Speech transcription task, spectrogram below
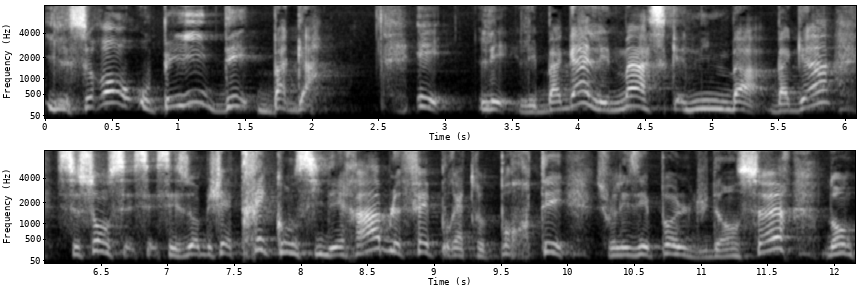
il se rend au pays des Bagas. Et les, les bagas, les masques Nimba Baga, ce sont ces, objets très considérables faits pour être portés sur les épaules du danseur, dont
